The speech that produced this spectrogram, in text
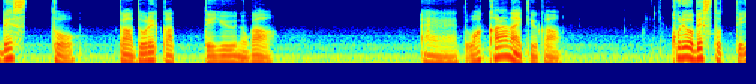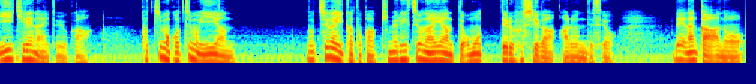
ベストがどれかっていうのが、えーっと、わからないというか、これをベストって言い切れないというか、こっちもこっちもいいやん。どっちがいいかとか決める必要ないやんって思ってる節があるんですよ。で、なんかあの、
